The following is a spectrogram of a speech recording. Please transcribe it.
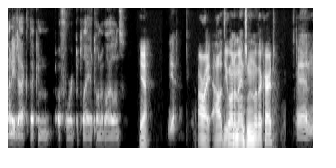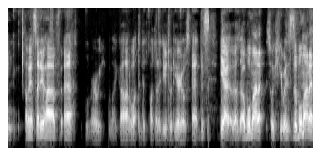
Any deck that can afford to play a ton of islands. Yeah. Yeah. All right, Al, do you want to mention another card? Um. Oh yes, I do have. Uh, where are we? Oh my god, what did it, what did I do to it? Here. Uh, this yeah, a, a mana. So here this is a woman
